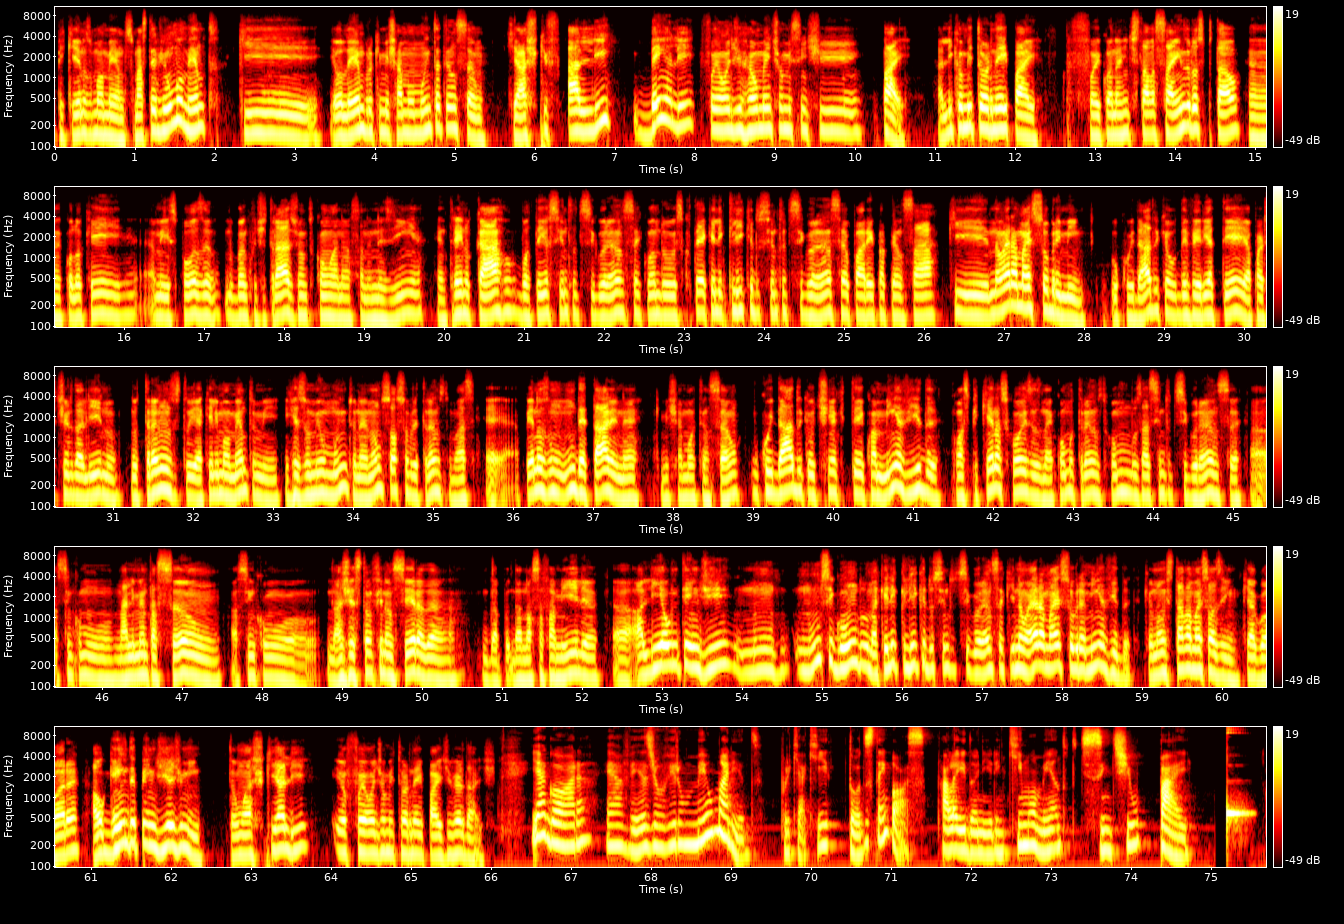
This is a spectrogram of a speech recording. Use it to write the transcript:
pequenos momentos. Mas teve um momento que eu lembro que me chamou muita atenção, que acho que ali, bem ali, foi onde realmente eu me senti pai. Ali que eu me tornei pai. Foi quando a gente estava saindo do hospital, uh, coloquei a minha esposa no banco de trás junto com a nossa nenezinha. Entrei no carro, botei o cinto de segurança e quando escutei aquele clique do cinto de segurança, eu parei para pensar que não era mais sobre mim, o cuidado que eu deveria ter a partir dali no, no trânsito e aquele momento me resumiu muito, né? Não só sobre trânsito, mas é apenas um, um detalhe, né? que me chamou atenção. O cuidado que eu tinha que ter com a minha vida, com as pequenas coisas, né? Como o trânsito, como usar cinto de segurança, assim como na alimentação, assim como na gestão financeira da, da, da, nossa família. Uh, ali eu entendi num, num, segundo, naquele clique do cinto de segurança, que não era mais sobre a minha vida, que eu não estava mais sozinho, que agora alguém dependia de mim. Então acho que ali eu, foi onde eu me tornei pai de verdade. E agora é a vez de ouvir o meu marido, porque aqui todos têm voz. Fala aí, Donírio, em que momento tu te sentiu pai?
